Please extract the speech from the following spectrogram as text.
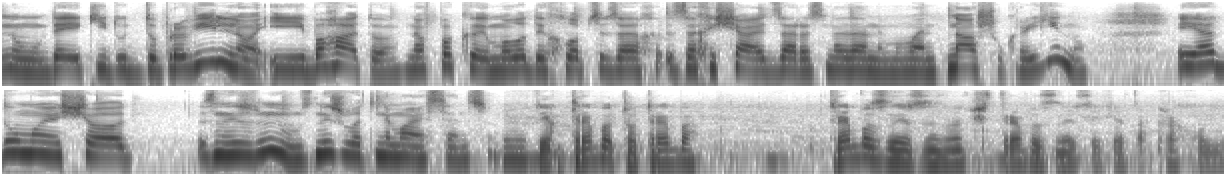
ну деякі йдуть добровільно, і багато навпаки молодих хлопців зах- захищають зараз на даний момент нашу країну. І я думаю, що зниж, ну, знижувати немає сенсу. Ну, Як треба, то треба. Треба знизити, значить треба знизити, я так рахую.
